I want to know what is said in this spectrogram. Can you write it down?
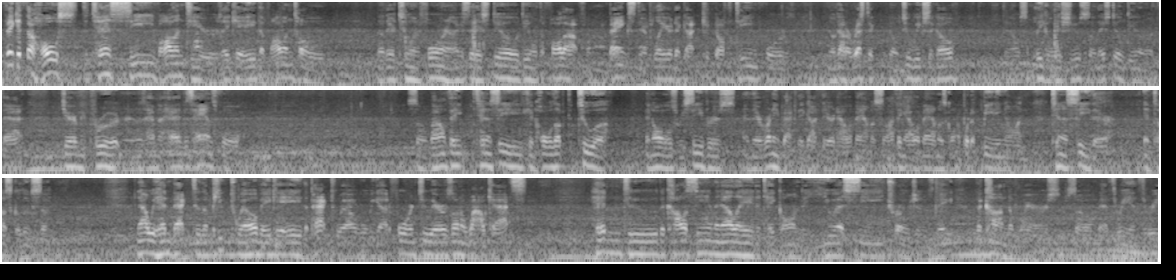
they get to host the Tennessee Volunteers, aka the Voluntold. Now they're 2 and 4, and like I said, they're still dealing with the fallout from Banks, their player that got kicked off the team for, you know, got arrested you know, two weeks ago. You know, some legal issues, so they're still dealing with that. Jeremy Pruitt is having to have his hands full. So, but I don't think Tennessee can hold up to Tua and all those receivers and their running back they got there in Alabama. So I think Alabama's going to put a beating on Tennessee there in Tuscaloosa. Now we head back to the Puke 12, aka the Pac 12, where we got 4 and 2 Arizona Wildcats heading to the Coliseum in LA to take on the USC Trojans, they the condom wearers. So at 3 and 3.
